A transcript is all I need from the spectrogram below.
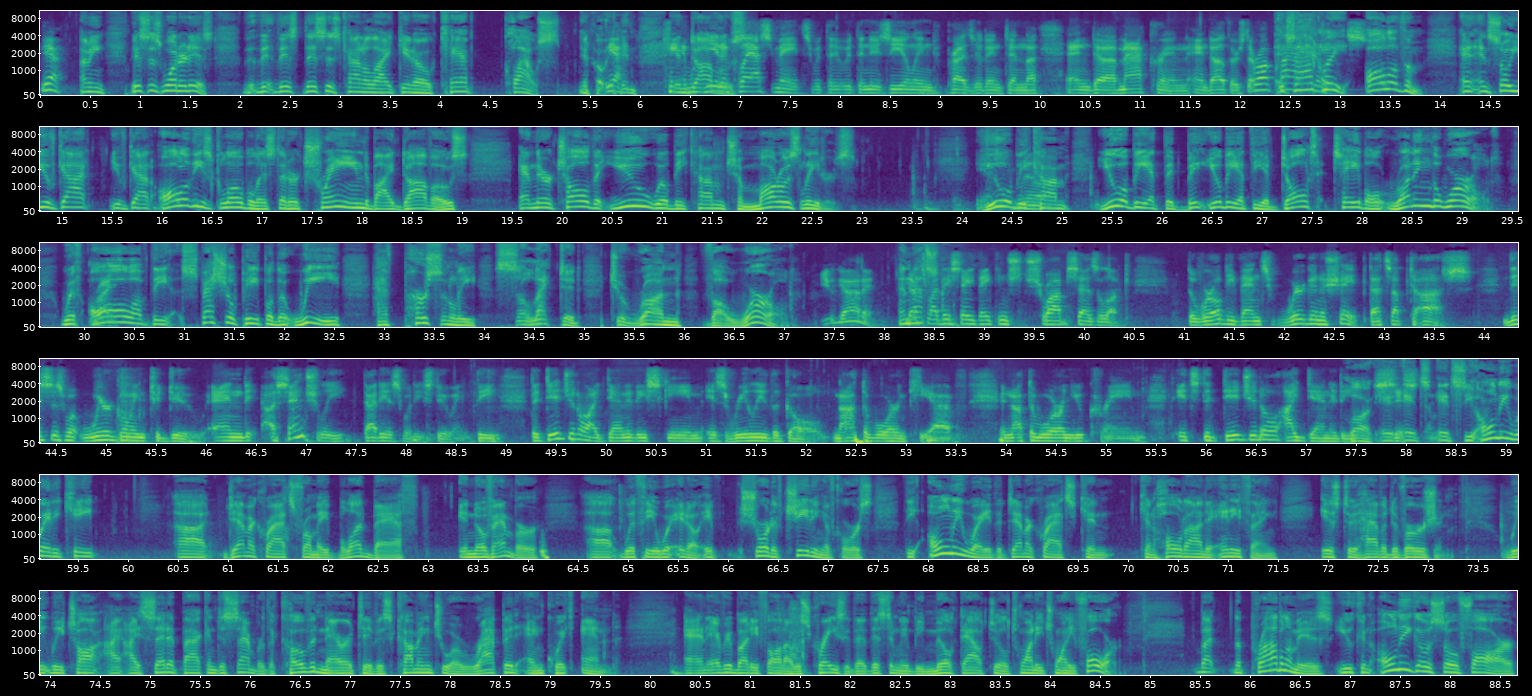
Yeah. I mean, this is what it is. Th- th- This this is kind of like you know Camp Klaus. You know, Yeah, in, in you know, Davos. classmates with the with the New Zealand president and the and uh, Macron and others. They're all Exactly, all of them, and and so you've got you've got all of these globalists that are trained by Davos, and they're told that you will become tomorrow's leaders. you will you will. become you will be at the big you'll be at the adult table running the world with Right. all of the special people that we have personally selected to run the world. You got it. And that's, that's- why they say they can. Schwab says, "Look, the world events we're going to shape. That's up to us. This is what we're going to do." And essentially, that is what he's doing. the The digital identity scheme is really the goal, not the war in Kiev and not the war in Ukraine. It's the digital identity Look, it, it's system. it's the only way to keep uh, Democrats from a bloodbath in November. Uh, with the you know, if, short of cheating, of course, the only way the Democrats can can hold on to anything is to have a diversion. We we talk. I, I said it back in December. The COVID narrative is coming to a rapid and quick end, and everybody thought I was crazy that this thing would be milked out till 2024. But the problem is, you can only go so far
